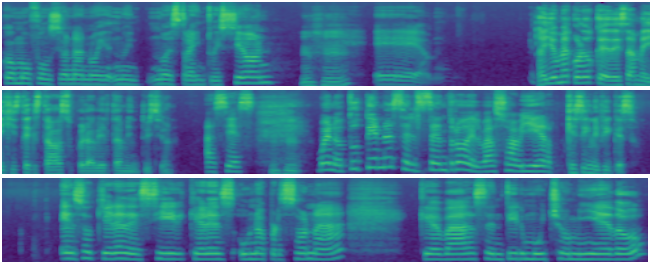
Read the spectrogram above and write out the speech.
cómo funciona nue- nue- nuestra intuición. Eh, Ah, yo me acuerdo que de esa me dijiste que estaba súper abierta a mi intuición. así es. Bueno, tú tienes el centro del vaso abierto. ¿Qué significa eso? Eso quiere decir que eres una persona que va a sentir mucho miedo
